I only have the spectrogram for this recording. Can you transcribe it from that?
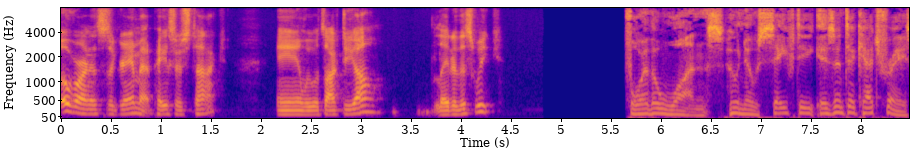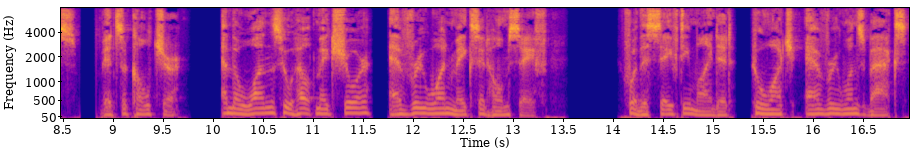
over on Instagram at Pacers Talk. And we will talk to y'all later this week. For the ones who know safety isn't a catchphrase, it's a culture. And the ones who help make sure everyone makes it home safe. For the safety minded who watch everyone's backs,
